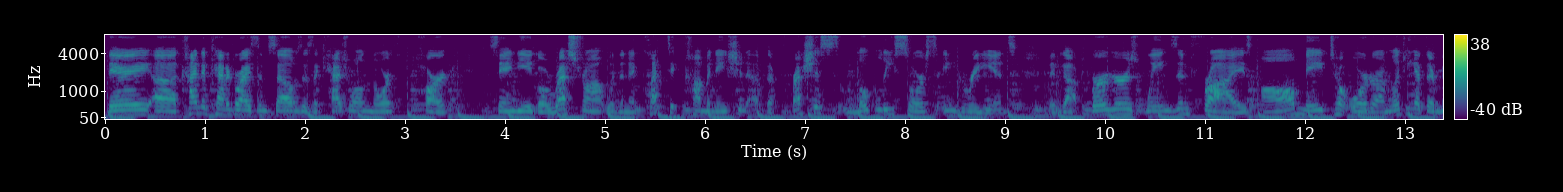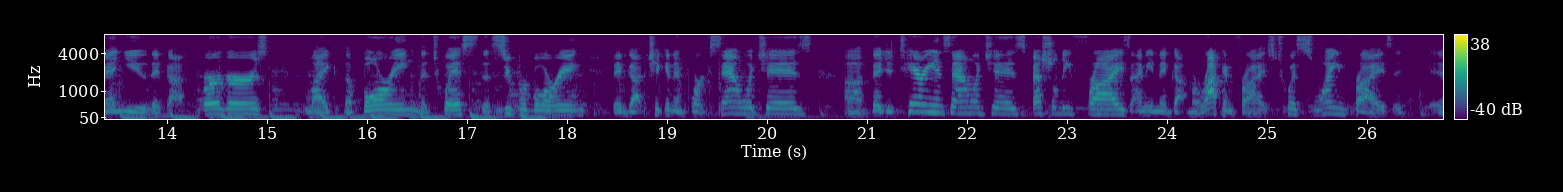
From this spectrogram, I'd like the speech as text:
They uh, kind of categorize themselves as a casual North Park San Diego restaurant with an eclectic combination of the freshest locally sourced ingredients. They've got burgers, wings, and fries, all made to order. I'm looking at their menu. They've got burgers like the boring, the twist, the super boring. They've got chicken and pork sandwiches, uh, vegetarian sandwiches, specialty fries. I mean, they've got Moroccan fries, twist swine fries, uh,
